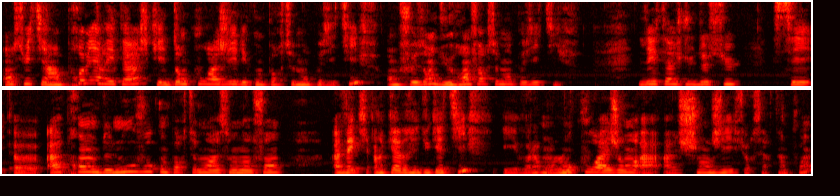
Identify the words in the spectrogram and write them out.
Ensuite, il y a un premier étage qui est d'encourager les comportements positifs en faisant du renforcement positif. L'étage du dessus, c'est euh, apprendre de nouveaux comportements à son enfant avec un cadre éducatif et voilà, en l'encourageant à, changer sur certains points.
